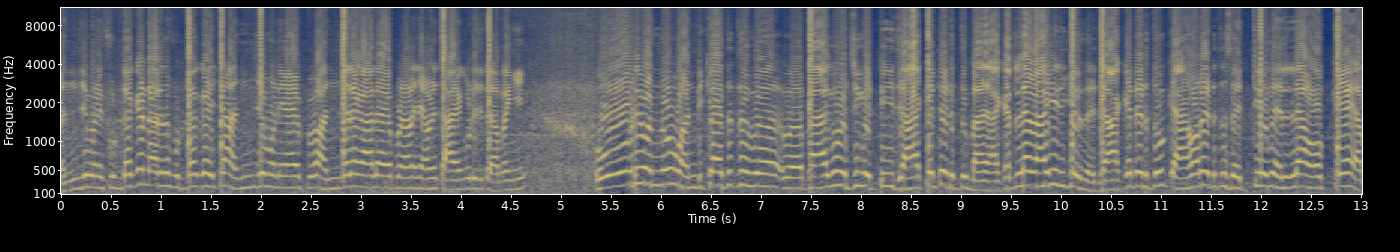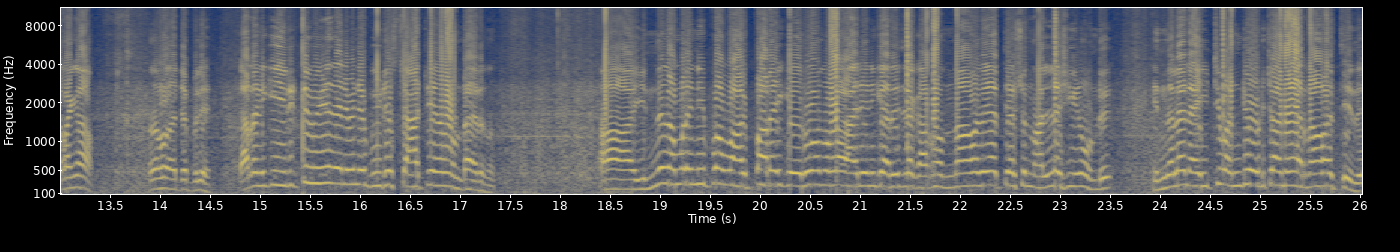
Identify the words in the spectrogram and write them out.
അഞ്ച് മണി ഫുഡൊക്കെ ഉണ്ടായിരുന്നു. ഫുഡൊക്കെ കഴിച്ചാൽ അഞ്ച് മണിയായപ്പോൾ അഞ്ചര കാലമായപ്പോഴാണ് ഞാൻ ചായ കുടിച്ചിട്ട് ഇറങ്ങി. ഓടി വന്നു വണ്ടിക്കകത്ത് ബാഗ് വെച്ച് കെട്ടി ജാക്കറ്റ് എടുത്തു. ജാക്കറ്റിലെ ബാഗ് ഇരിക്കുന്നത്? ജാക്കറ്റ് എടുത്തു ക്യാമറ എടുത്തു സെറ്റ് ചെയ്ത് എല്ലാം ഓക്കെ ഇറങ്ങാം. എന്നുള്ള സെറ്റപ്പിൽ കാരണം എനിക്ക് ഇരുട്ട് വീഴുന്നതിന് പിന്നെ വീഡിയോ സ്റ്റാർട്ട് ചെയ്യണമെന്നുണ്ടായിരുന്നു ഇന്ന് നമ്മൾ ഇനിയിപ്പോൾ വാൾപ്പാറയിൽ കയറുമോ എന്നുള്ള കാര്യം എനിക്ക് അറിയത്തില്ല. കാരണം ഒന്നാമതേ അത്യാവശ്യം നല്ല ക്ഷീണമുണ്ട്. ഇന്നലെ നൈറ്റ് വണ്ടി ഓടിച്ചാണ് എറണാകുളം എത്തിയത്.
